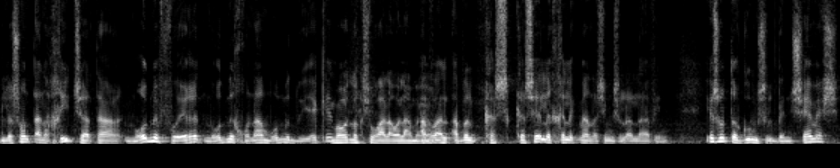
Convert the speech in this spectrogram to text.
לשון תנכית שאתה מאוד מפוארת, מאוד נכונה, מאוד מדויקת. מאוד לא קשורה לעולם היום. אבל, אבל קש, קשה לחלק מהאנשים שלה להבין. יש עוד תרגום של בן שמש,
